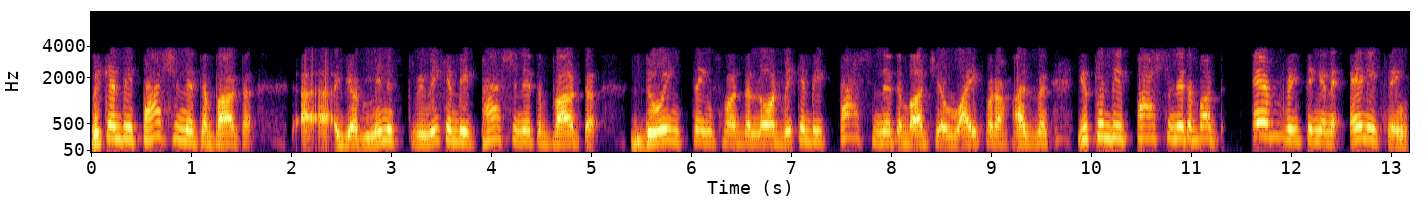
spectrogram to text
We can be passionate about uh, your ministry. We can be passionate about uh, doing things for the Lord. We can be passionate about your wife or a husband. You can be passionate about everything and anything.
